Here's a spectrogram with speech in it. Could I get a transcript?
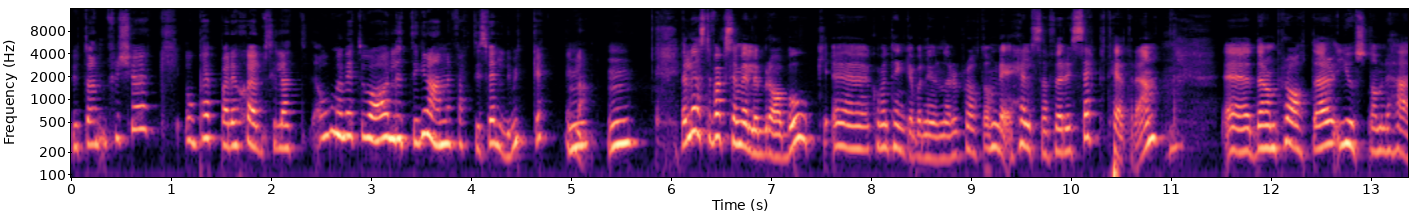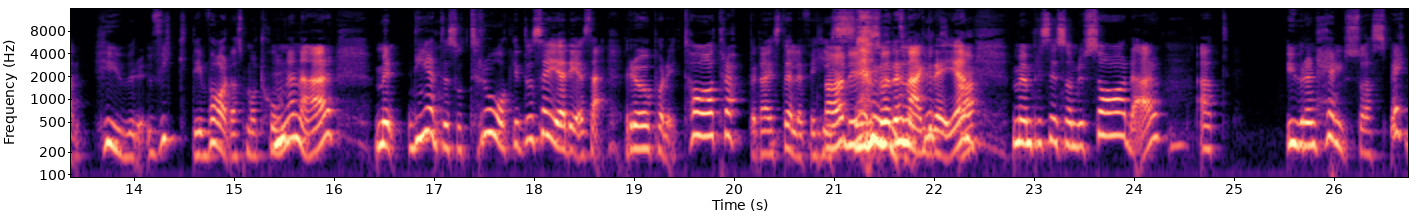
Utan försök att peppa dig själv till att, oh men vet du vad, lite grann är faktiskt väldigt mycket ibland. Mm. Jag läste faktiskt en väldigt bra bok, eh, kommer att tänka på nu när du pratar om det. Hälsa för recept heter den. Eh, där de pratar just om det här hur viktig vardagsmotionen är. Men det är inte så tråkigt att säga det så här, rör på dig, ta trapporna istället för hissen Ja, och den här grejen. Ja. Men precis som du sa där, att ur en hälsoaspekt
